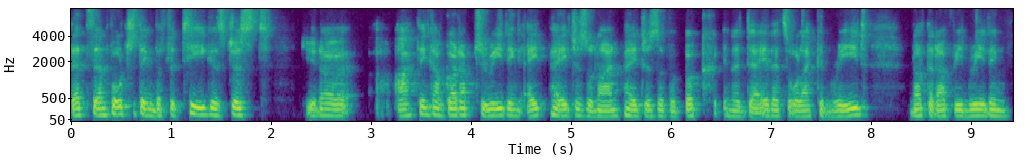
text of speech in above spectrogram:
that's the unfortunate thing. The fatigue is just you know I think I've got up to reading eight pages or nine pages of a book in a day. That's all I can read. Not that I've been reading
